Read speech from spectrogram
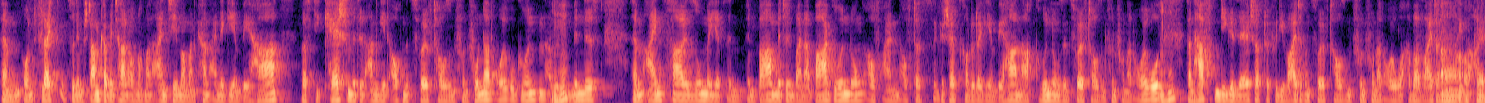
Ähm, und vielleicht zu dem Stammkapital auch nochmal ein Thema. Man kann eine GmbH, was die Cashmittel angeht, auch mit 12.500 Euro gründen. Also mhm. die Mindest ähm, Einzahlsumme jetzt in, in Barmitteln bei einer Bargründung auf, ein, auf das Geschäftskonto der GmbH nach Gründung sind 12.500 Euro. Mhm. Dann haften die Gesellschafter für die weiteren 12.500 Euro aber weiterhin ah, privat. Okay.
